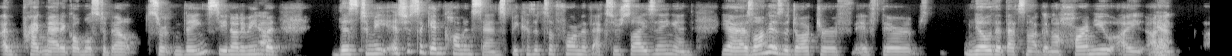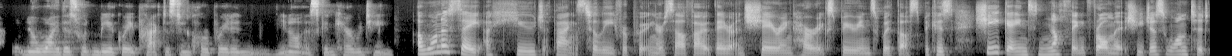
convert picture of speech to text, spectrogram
I'm pragmatic almost about certain things. You know what I mean? Yeah. But this to me it's just again common sense because it's a form of exercising and yeah as long as the doctor if if they're know that that's not going to harm you i yeah. i don't know why this wouldn't be a great practice to incorporate in you know a skincare routine I want to say a huge thanks to Lee for putting herself out there and sharing her experience with us because she gains nothing from it. She just wanted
